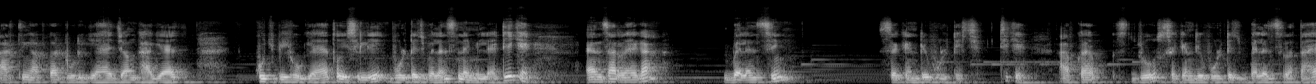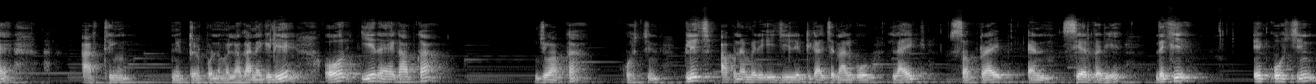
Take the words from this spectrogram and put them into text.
आर्थिंग आपका टूट गया है जंग आ गया है, कुछ भी हो गया है तो इसीलिए वोल्टेज बैलेंस नहीं मिल रहा है। ठीक है? आंसर रहेगा बैलेंसिंग सेकेंडरी वोल्टेज ठीक है? आपका जो सेकेंडरी वोल्टेज बैलेंस रहता है आर्थिंग न्यूट्रल पॉइंट में लगाने के लिए, और ये रहेगा आपका, जो आपका क्वेश्चन प्लीज़ अपने मेरे इजी इलेक्ट्रिकल चैनल को लाइक सब्सक्राइब एंड शेयर करिए। देखिए, एक क्वेश्चन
